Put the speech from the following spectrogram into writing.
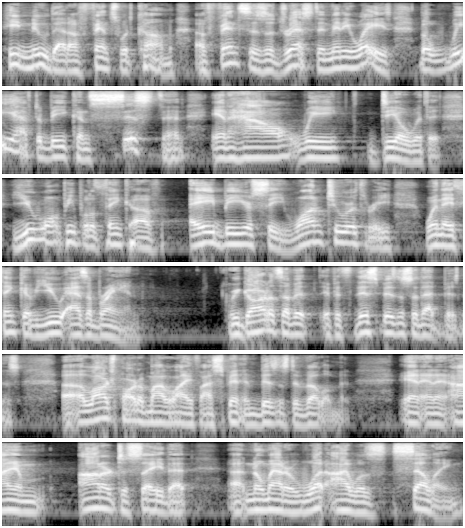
he knew that offense would come. Offense is addressed in many ways, but we have to be consistent in how we deal with it. You want people to think of A, B, or C, one, two, or three, when they think of you as a brand regardless of it if it's this business or that business uh, a large part of my life i spent in business development and, and i am honored to say that uh, no matter what i was selling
